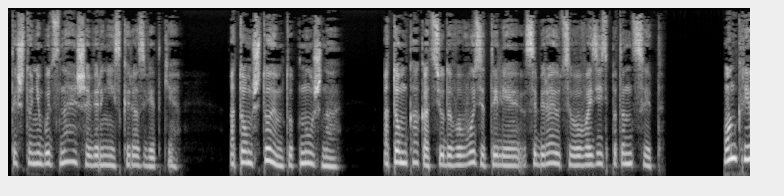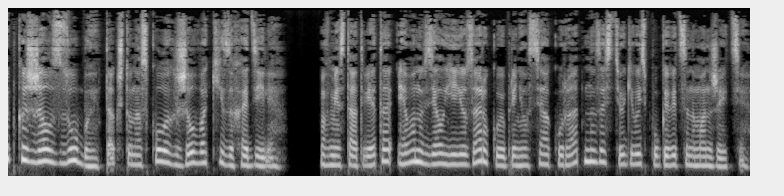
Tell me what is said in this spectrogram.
ты что-нибудь знаешь о вернийской разведке? О том, что им тут нужно? О том, как отсюда вывозят или собираются вывозить потенцит? Он крепко сжал зубы, так что на скулах желваки заходили. Вместо ответа Эван взял ее за руку и принялся аккуратно застегивать пуговицы на манжете.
